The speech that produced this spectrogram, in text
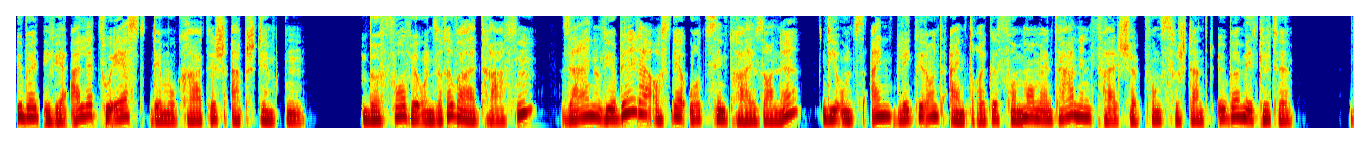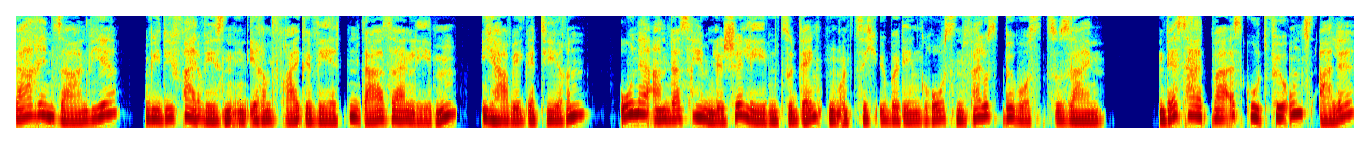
über die wir alle zuerst demokratisch abstimmten. Bevor wir unsere Wahl trafen, sahen wir Bilder aus der Urzentralsonne, die uns Einblicke und Eindrücke vom momentanen Fallschöpfungszustand übermittelte. Darin sahen wir, wie die Fallwesen in ihrem frei gewählten Dasein leben, ja vegetieren, ohne an das himmlische Leben zu denken und sich über den großen Verlust bewusst zu sein. Deshalb war es gut für uns alle,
